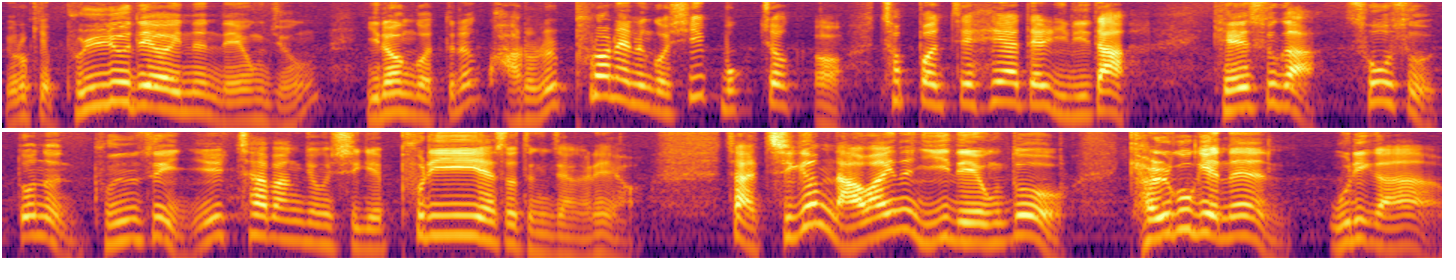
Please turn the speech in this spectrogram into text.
이렇게 분류되어 있는 내용 중 이런 것들은 괄호를 풀어내는 것이 목적 어, 첫 번째 해야 될 일이다. 개수가 소수 또는 분수인 1차 방정식의 풀이에서 등장을 해요. 자, 지금 나와 있는 이 내용도 결국에는 우리가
